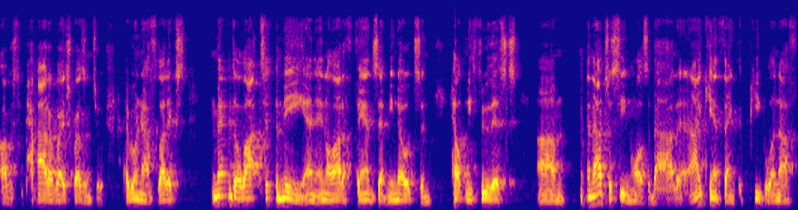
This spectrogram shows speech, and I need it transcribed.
obviously Pat, our vice president, to everyone in athletics meant a lot to me. And, and a lot of fans sent me notes and helped me through this. Um, and that's what Seton Hall's about. And I can't thank the people enough.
